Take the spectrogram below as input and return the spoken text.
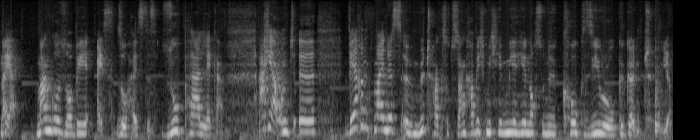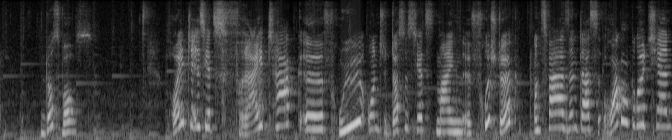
Naja, Mango-Sorbet-Eis, so heißt es. Super lecker. Ach ja, und äh, während meines äh, Mittags sozusagen habe ich mich hier, mir hier noch so eine Coke Zero gegönnt. Ja, das war's. Heute ist jetzt Freitag äh, früh und das ist jetzt mein äh, Frühstück. Und zwar sind das Roggenbrötchen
